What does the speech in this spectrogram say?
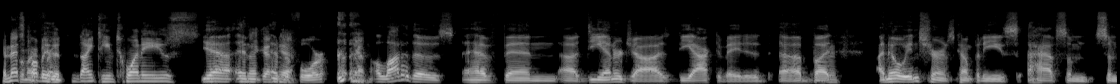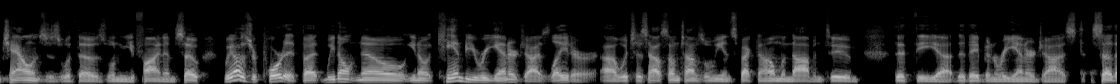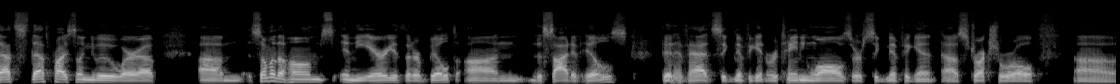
And that's probably the 1920s. Yeah, and, and yeah. before. Yeah. a lot of those have been uh, de energized, deactivated, uh, but mm-hmm. I know insurance companies have some some challenges with those when you find them. So we always report it, but we don't know. You know, it can be re-energized later, uh, which is how sometimes when we inspect a home with knob and tube, that the uh, that they've been re-energized. So that's that's probably something to be aware of. Um, some of the homes in the areas that are built on the side of hills that have had significant retaining walls or significant uh, structural uh,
